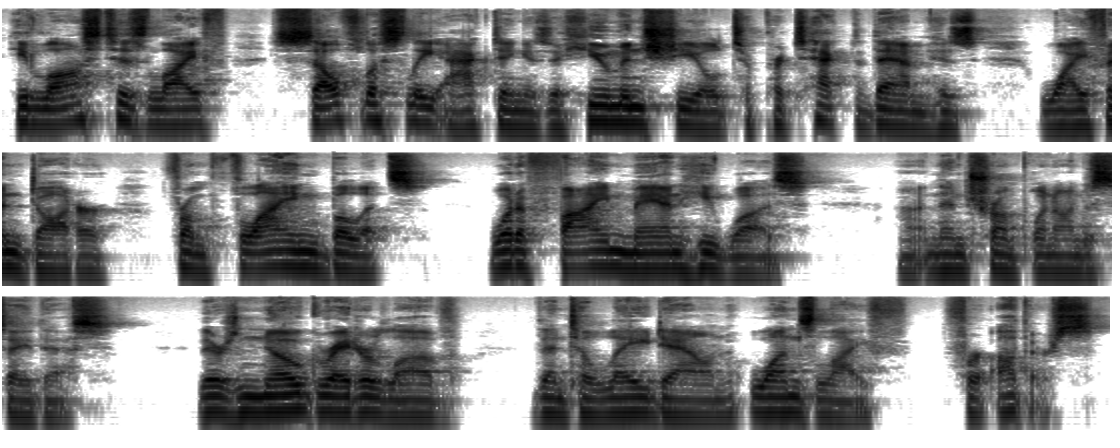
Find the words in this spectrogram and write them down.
He lost his life selflessly acting as a human shield to protect them, his wife and daughter, from flying bullets. What a fine man he was. Uh, and then Trump went on to say this there's no greater love than to lay down one's life for others,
